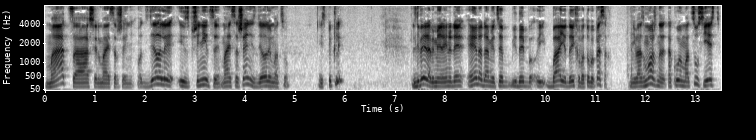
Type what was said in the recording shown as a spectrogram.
Маца шель май совершение. Вот сделали из пшеницы май совершение, сделали мацу. Испекли. Льдевери раби Мейра, эн адам юце ба юдей хавато Песах. Невозможно такую мацу съесть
